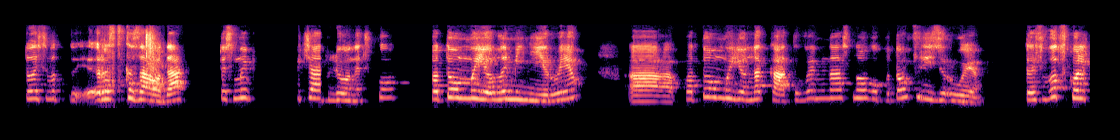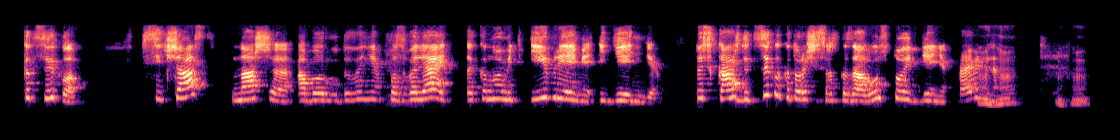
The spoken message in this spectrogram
То есть вот э, рассказала, да, то есть мы печатаем пленочку, потом мы ее ламинируем, а, потом мы ее накатываем на основу, потом фрезеруем. То есть вот сколько циклов. Сейчас наше оборудование позволяет экономить и время, и деньги. То есть каждый цикл, который я сейчас рассказала, он стоит денег, правильно? Uh-huh. Uh-huh.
